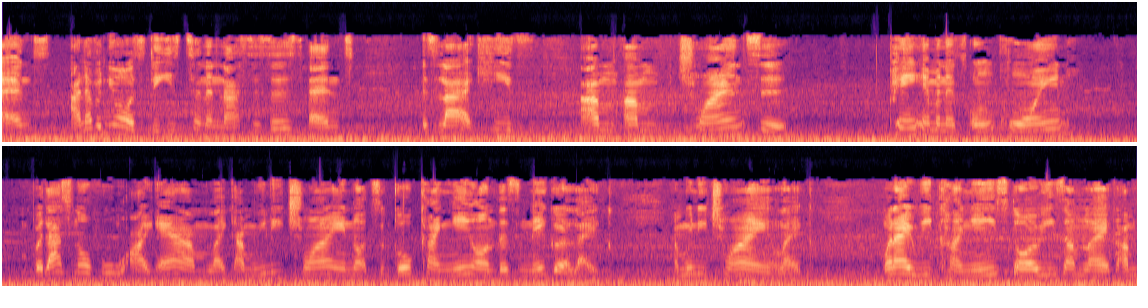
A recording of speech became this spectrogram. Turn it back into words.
And I never knew I was dating a narcissist, and it's like he's I'm I'm trying to pay him in his own coin, but that's not who I am. Like I'm really trying not to go Kanye on this nigga. Like I'm really trying. Like when I read Kanye stories, I'm like I'm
